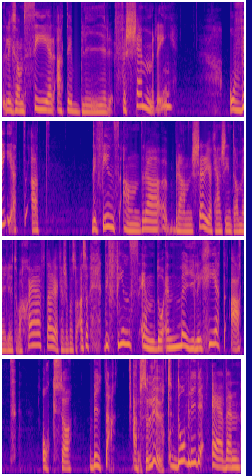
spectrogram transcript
liksom ser att det blir försämring och vet att det finns andra branscher, jag kanske inte har möjlighet att vara chef där. Jag kanske måste, alltså, det finns ändå en möjlighet att också byta. Absolut. Och då blir det även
